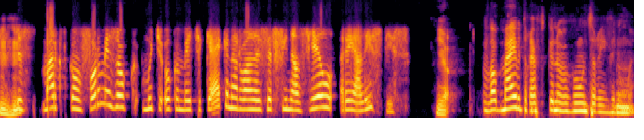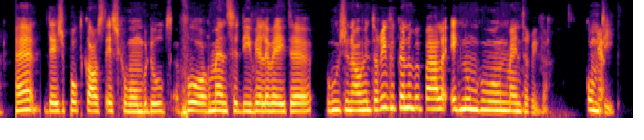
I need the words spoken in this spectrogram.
Mhm. Dus marktconform is ook, moet je ook een beetje kijken naar wat is er financieel realistisch. Ja, Wat mij betreft kunnen we gewoon tarieven noemen. Hè, deze podcast is gewoon bedoeld voor mensen die willen weten hoe ze nou hun tarieven kunnen bepalen. Ik noem gewoon mijn tarieven. Komt-ie.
